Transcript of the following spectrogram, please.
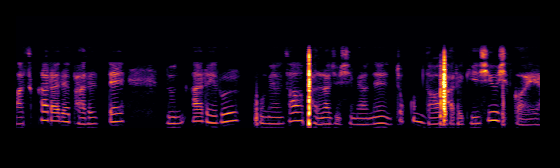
마스카라를 바를 때 눈 아래를 보면서 발라주시면 조금 더 바르기 쉬우실 거예요.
